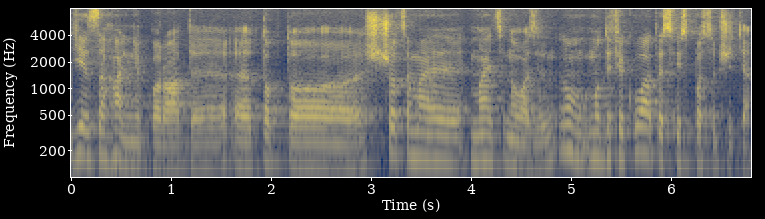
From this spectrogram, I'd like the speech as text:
Є загальні поради, е, тобто, що це має, мається на увазі? Ну, модифікувати свій спосіб життя,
